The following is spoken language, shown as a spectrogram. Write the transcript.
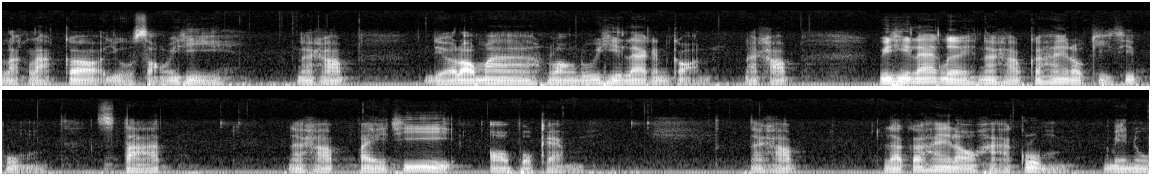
หลักๆกก็อยู่ 2 วิธีนะครับ เดี๋ยวเรามาลองดูวิธีแรกกันก่อนนะครับ วิธีแรกเลยนะครับ ก็ให้เราคลิกที่ปุ่ม start นะครับไปที่ all program นะครับ แล้วก็ให้เราหากลุ่มเมนู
